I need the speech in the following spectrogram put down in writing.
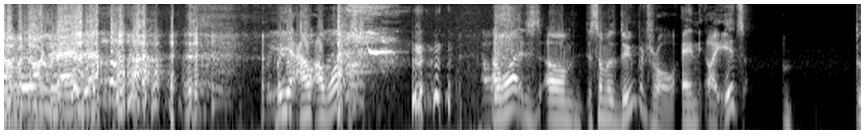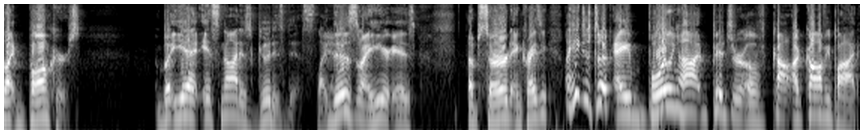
I'm a doctor. badge out. but yeah, I, I watched. I watched um some of the Doom Patrol, and like it's like bonkers, but yet it's not as good as this. Like this right here is absurd and crazy. Like he just took a boiling hot pitcher of co- a coffee pot,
